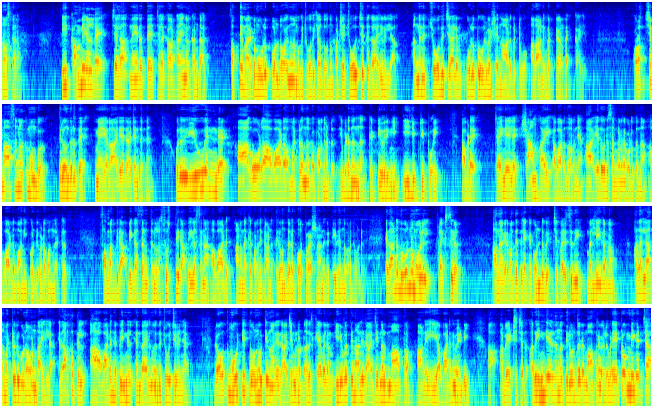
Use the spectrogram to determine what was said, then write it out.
നമസ്കാരം. ഈ കമ്മികളുടെ ചില നേരത്തെ ചില കാട്ടായങ്ങൾ കണ്ടാൽ സത്യമായിട്ടും ഉളുപ്പുണ്ടോ എന്ന് നമുക്ക് ചോദിക്കാൻ തോന്നും. പക്ഷേ ചോദിച്ചിട്ട് കാര്യമില്ല. അങ്ങനെ ചോദിച്ചാലും ഉളുപ്പ് ഒരുപക്ഷെ നാട് വിട്ടുപോകും. അതാണ് ഇവരുടെ കാര്യം. കുറച്ച് മാസങ്ങൾക്ക് മുമ്പ് തിരുവനന്തപുരത്തെ മേയർ ആര്യ രാജേന്ദ്രന് ഒരു യു എന്റെ ആഗോള അവാർഡോ മറ്റൊന്നൊക്കെ പറഞ്ഞുകൊണ്ട് ഇവിടെ നിന്ന് കെട്ടിയൊരുങ്ങി ഈജിപ്തിൽ പോയി. അവിടെ ചൈനയിലെ ഷാംഹായ് അവാർഡ് എന്ന് പറഞ്ഞ ആ ഏതോ ഒരു സംഘടന കൊടുക്കുന്ന അവാർഡ് വാങ്ങിക്കൊണ്ട് ഇവിടെ വന്നിട്ട് സമഗ്ര വികസനത്തിനുള്ള സുസ്ഥിര വികസന അവാർഡ് ആണെന്നൊക്കെ പറഞ്ഞിട്ടാണ് തിരുവനന്തപുരം കോർപ്പറേഷനാണ് കിട്ടിയതെന്ന് പറഞ്ഞുകൊണ്ട്. ഏതാണ്ട് നൂറിന് മുകളിൽ ഫ്ലെക്സുകൾ ആ നഗരമധ്യത്തിലേക്ക് കൊണ്ടുവച്ച് പരിസ്ഥിതി മലിനീകരണം അതല്ലാതെ മറ്റൊരു ഗുണം ഉണ്ടായില്ല. യഥാർത്ഥത്തിൽ ആ അവാർഡിന് പിന്നിൽ എന്തായിരുന്നു എന്ന് ചോദിച്ചു കഴിഞ്ഞാൽ ലോകത്ത് നൂറ്റി തൊണ്ണൂറ്റി നാല് രാജ്യങ്ങളുണ്ട്. അതിൽ കേവലം ഇരുപത്തിനാല് രാജ്യങ്ങൾ മാത്രം ആണ് ഈ അവാർഡിന് വേണ്ടി അപേക്ഷിച്ചത്. അത് ഇന്ത്യയിൽ നിന്ന് തിരുവനന്തപുരം മാത്രമേ ഉള്ളൂ. ഇവിടെ ഏറ്റവും മികച്ച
